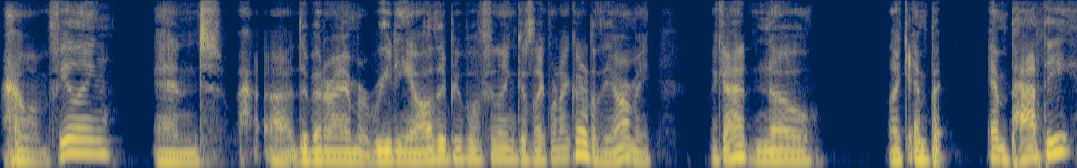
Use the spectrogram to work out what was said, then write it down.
how I'm feeling and uh, the better I am at reading how other people are feeling. Cause like when I go to the army, like I had no like emp- empathy,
